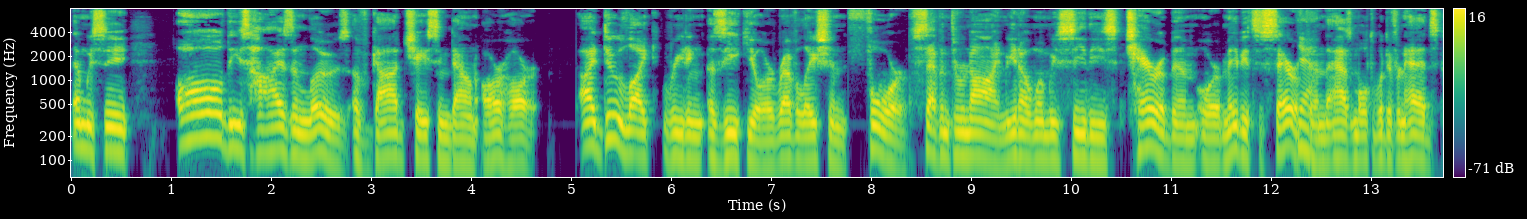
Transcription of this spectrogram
Then we see all these highs and lows of God chasing down our heart. I do like reading Ezekiel or Revelation 4, 7 through 9, you know, when we see these cherubim, or maybe it's a seraphim yeah. that has multiple different heads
